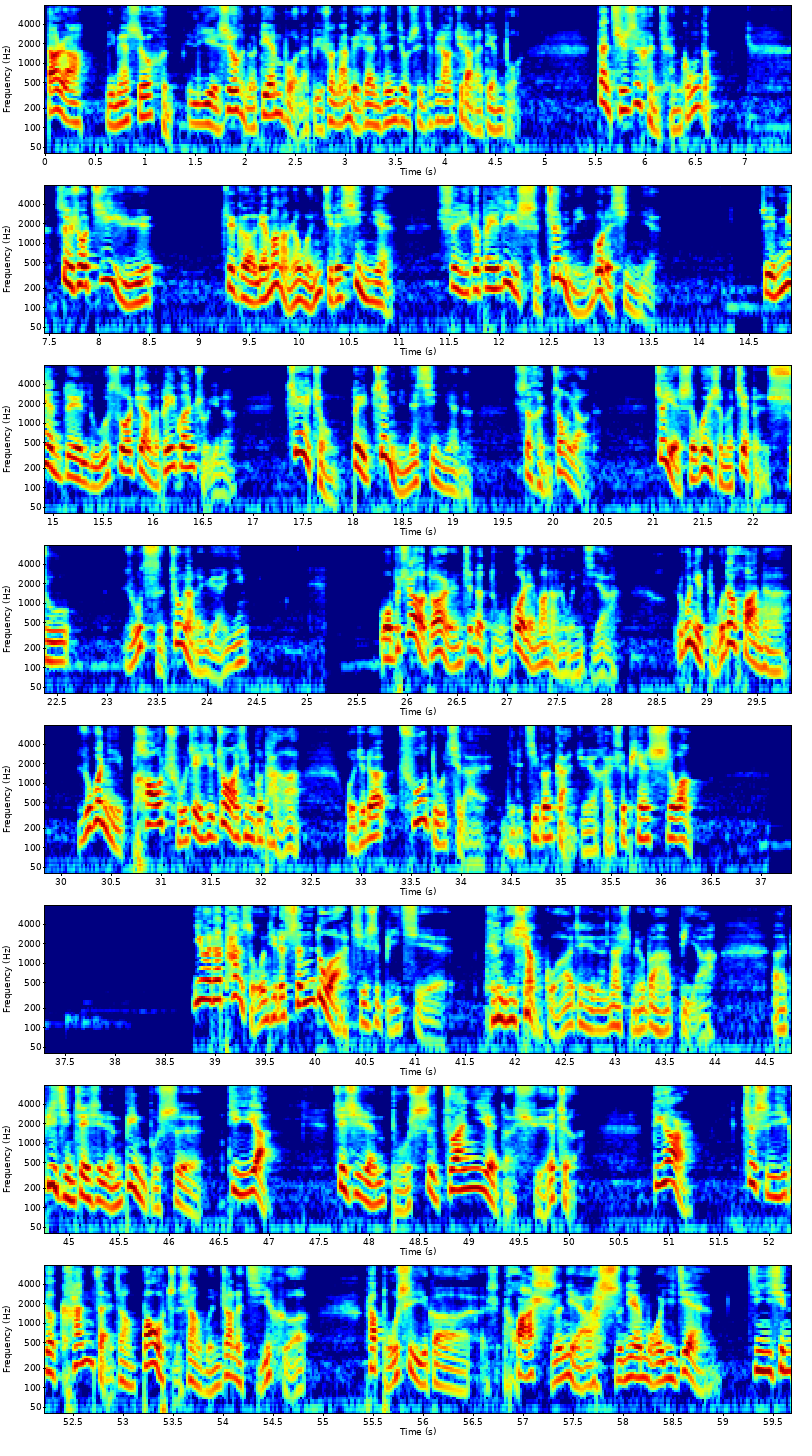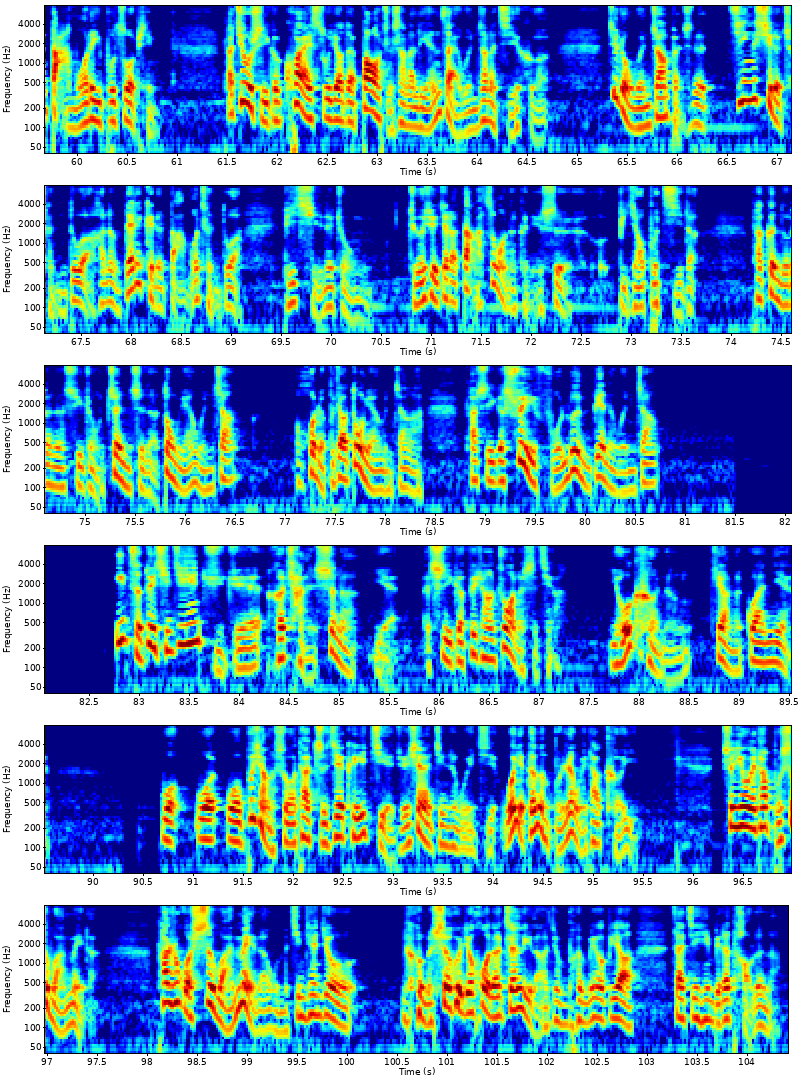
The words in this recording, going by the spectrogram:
当然啊，里面是有很也是有很多颠簸的，比如说南北战争就是一次非常巨大的颠簸，但其实是很成功的。所以说，基于这个联邦党人文集的信念，是一个被历史证明过的信念。所以面对卢梭这样的悲观主义呢，这种被证明的信念呢？是很重要的，这也是为什么这本书如此重要的原因。我不知道有多少人真的读过《联邦党人文集》啊？如果你读的话呢，如果你抛除这些重要性不谈啊，我觉得初读起来你的基本感觉还是偏失望，因为他探索问题的深度啊，其实比起跟理想国啊这些人那是没有办法比啊。呃，毕竟这些人并不是第一啊。这些人不是专业的学者。第二，这是一个刊载上报纸上文章的集合，它不是一个花十年啊、十年磨一剑、精心打磨的一部作品，它就是一个快速要在报纸上的连载文章的集合。这种文章本身的精细的程度啊，和那种 delicate 的打磨程度啊，比起那种哲学家的大作，那肯定是比较不及的。它更多的呢是一种政治的动员文章。或者不叫动员文章啊，它是一个说服论辩的文章。因此，对其进行咀嚼和阐释呢，也是一个非常重要的事情啊。有可能这样的观念，我我我不想说它直接可以解决现在精神危机，我也根本不认为它可以，是因为它不是完美的。它如果是完美的，我们今天就 我们社会就获得真理了，就没有必要再进行别的讨论了。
